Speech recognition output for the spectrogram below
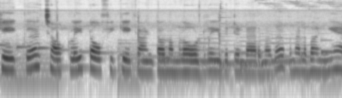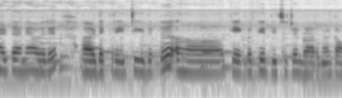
കേക്ക് ചോക്ലേറ്റ് ടോഫി കേക്കാണ് കേട്ടോ നമ്മൾ ഓർഡർ ചെയ്തിട്ടുണ്ടായിരുന്നത്. അപ്പോൾ നല്ല ഭംഗിയായിട്ട് തന്നെ അവർ ഡെക്കറേറ്റ് ചെയ്തിട്ട് കേക്കൊക്കെ എത്തിച്ചിട്ടുണ്ടായിരുന്നു കേട്ടോ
